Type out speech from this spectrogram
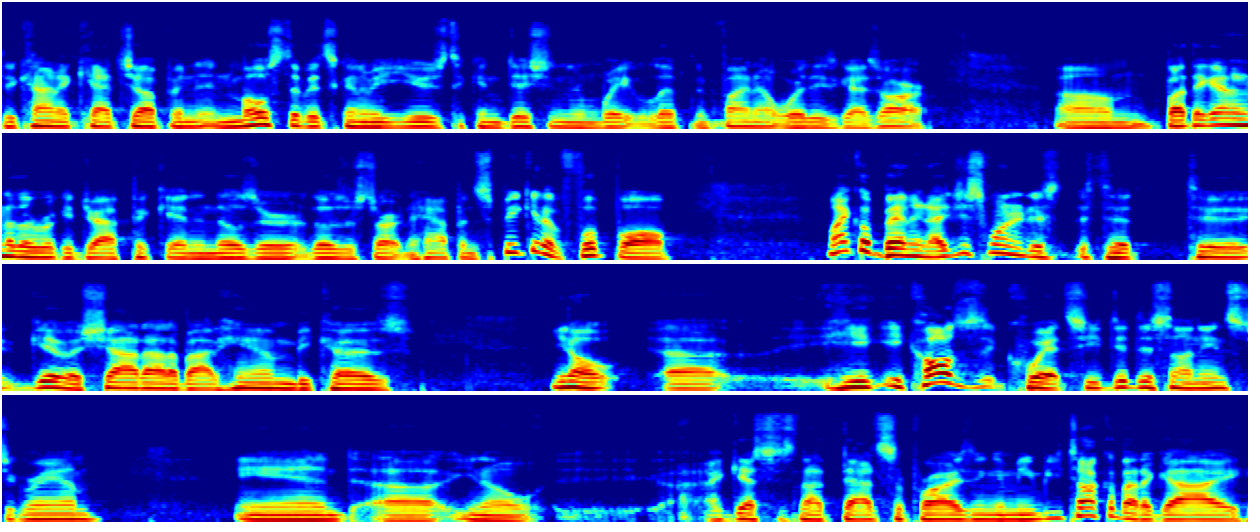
to kind of catch up, and, and most of it's going to be used to condition and weight lift and find out where these guys are. Um, but they got another rookie draft pick in, and those are those are starting to happen. Speaking of football, Michael Bennett, I just wanted to, to to give a shout out about him because, you know, uh, he he calls it quits. He did this on Instagram, and uh, you know, I guess it's not that surprising. I mean, you talk about a guy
